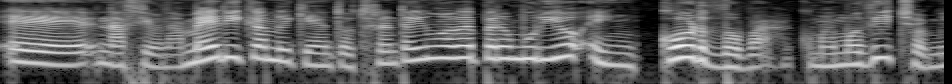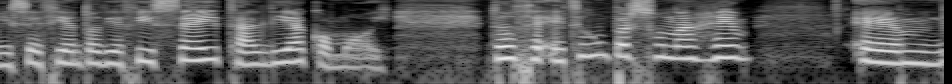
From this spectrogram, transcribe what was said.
Eh, nació en América en 1539, pero murió en Córdoba, como hemos dicho, en 1616, tal día como hoy. Entonces, este es un personaje Em,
